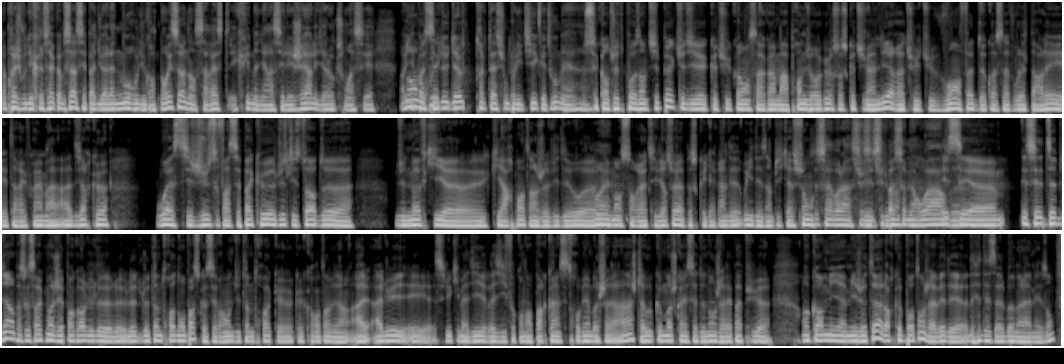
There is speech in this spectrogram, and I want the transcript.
Après, je vous décris ça comme ça, c'est pas du Alan Moore ou du Grant Morrison, hein, ça reste écrit de manière assez légère, les dialogues sont assez. non, il y a beaucoup de dialogues de tractation politique et tout, mais. Euh. C'est quand tu te poses un petit peu que tu dis que tu commences à quand même à prendre du recul sur ce que tu viens de lire, tu, tu vois en fait de quoi ça voulait te parler et t'arrives quand même à, à, dire que ouais, c'est juste, enfin, c'est pas que juste l'histoire de d'une meuf qui euh, qui arpente un jeu vidéo euh, immense en réalité virtuelle parce qu'il y a quand même des, oui des implications c'est ça voilà c'est pas Summer Wars et c'est et c'était bien parce que c'est vrai que moi j'ai pas encore lu le, le, tome 3 dont on parle parce que c'est vraiment du tome 3 que, que Corentin vient à, lui et c'est lui qui m'a dit vas-y il faut qu'on en parle quand même c'est trop bien Bolshoi je t'avoue que moi je connaissais deux noms j'avais pas pu euh, encore m'y jeter alors que pourtant j'avais des, des, albums à la maison.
